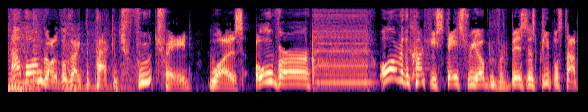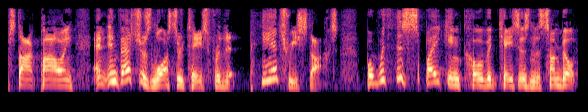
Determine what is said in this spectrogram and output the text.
Not long ago, it looked like the packaged food trade was over. All over the country, states reopened for business, people stopped stockpiling, and investors lost their taste for the pantry stocks. But with this spike in COVID cases in the Sun Belt,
